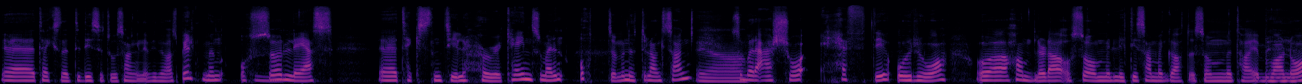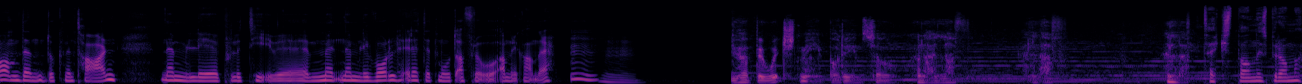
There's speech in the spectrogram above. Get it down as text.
eh, tekstene til disse to sangene vi nå har spilt, men også Mm. les eh, teksten til 'Hurricane', som er en åtte minutter lang sang. Ja. Som bare er så heftig og rå, og handler da også om litt i samme gate som Taib var nå, om denne dokumentaren, nemlig, politi, nemlig vold rettet mot afroamerikanere. Mm. You have bewitched me, body and soul, and I love, I love, I love. Tekstbehandlingsprogrammet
